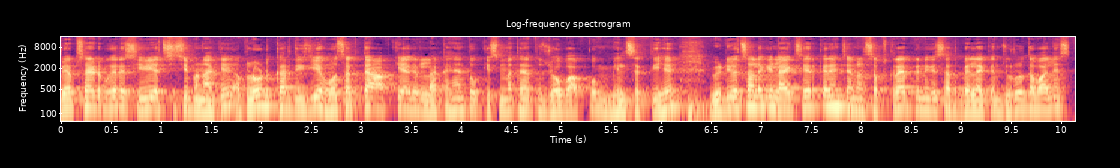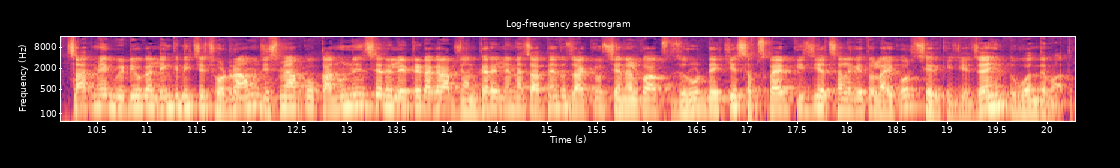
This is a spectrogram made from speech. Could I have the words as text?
वेबसाइट वगैरह सीवी अच्छी सी बना के अपलोड कर दीजिए। हो सकता है आपकी अगर लक है तो किस्मत है तो जॉब आपको मिल सकती है। वीडियो अच्छा लगे लाइक शेयर करें। चैनल सब्सक्राइब करने के साथ बेल आइकन ज़रूर दबा लें। साथ में एक वीडियो का लिंक नीचे छोड़ रहा हूँ, जिसमें आपको कानूनी से रिलेटेड अगर आप जानकारी लेना चाहते हैं तो जाके उस चैनल को आप ज़रूर देखिए सब्सक्राइब कीजिए। अच्छा लगे तो लाइक और शेयर कीजिए। जय हिंद, वंदे मात्र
